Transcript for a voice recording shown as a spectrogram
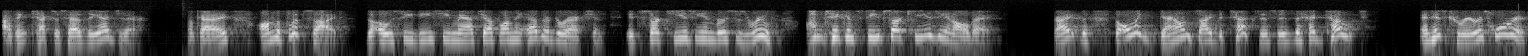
I think Texas has the edge there. Okay. On the flip side, the OCDC matchup on the other direction. It's Sarkisian versus Roof. I'm taking Steve Sarkisian all day, right? The, the only downside to Texas is the head coach, and his career is horrid,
